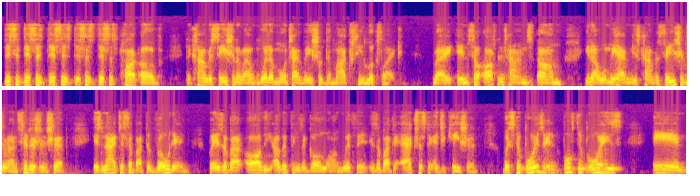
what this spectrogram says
this is this is this is this is this is part of the conversation about what a multiracial democracy looks like, right? And so oftentimes, um, you know, when we're having these conversations around citizenship, it's not just about the voting, but it's about all the other things that go along with it. It's about the access to education, which Du Bois and both Du Bois and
